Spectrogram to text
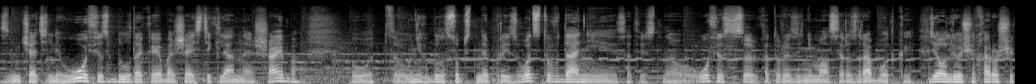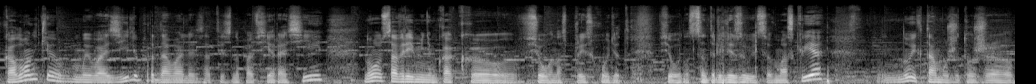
замечательный офис был, такая большая стеклянная шайба. Вот. У них было собственное производство в Дании, соответственно, офис, который занимался разработкой. Делали очень хорошие колонки, мы возили, продавали, соответственно, по всей России. Но со временем, как э, все у нас происходит, все у нас централизуется в Москве, ну и к тому же тоже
